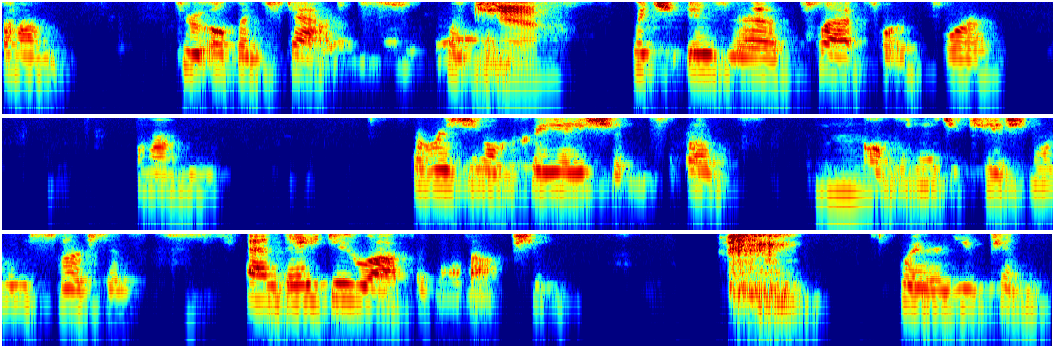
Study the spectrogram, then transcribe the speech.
um, through OpenStax, which, yeah, which is a platform for um, original creations of Mm. open educational resources. And they do offer that option where you can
